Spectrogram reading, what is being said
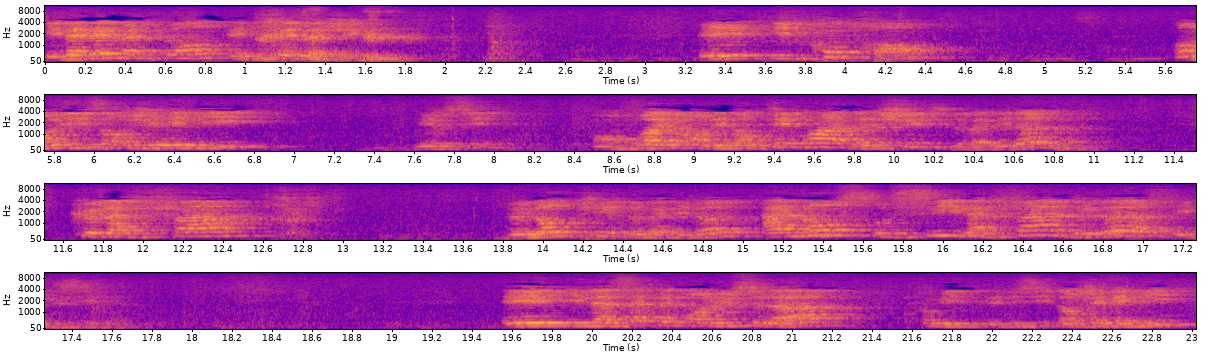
Et Daniel maintenant est très âgé. Et il comprend, en lisant Jérémie, mais aussi en voyant, en étant témoin de la chute de Babylone, que la fin de l'empire de Babylone annonce aussi la fin de leur exil. Et il a certainement lu cela, comme il est ici dans Jérémie,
